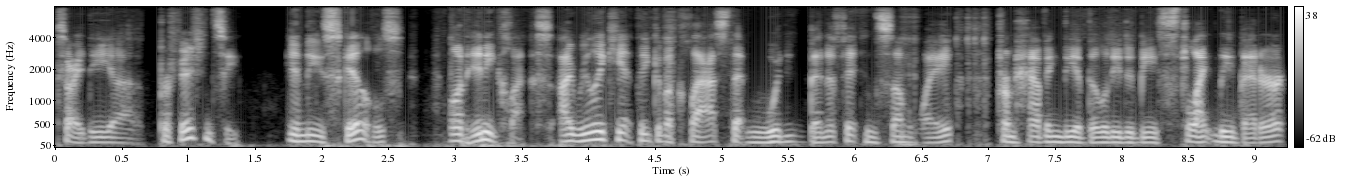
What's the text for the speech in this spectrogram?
sorry, the uh, proficiency in these skills on any class. I really can't think of a class that wouldn't benefit in some way from having the ability to be slightly better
